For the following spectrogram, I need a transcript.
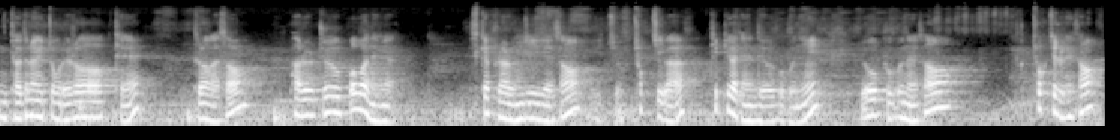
음, 겨드랑이 쪽으로 이렇게 들어가서 팔을 쭉 뽑아내면 스케플라를 움직이게 해서 이쪽 촉지가 TP가 되는데 이 부분이 이 부분에서 촉지를 해서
